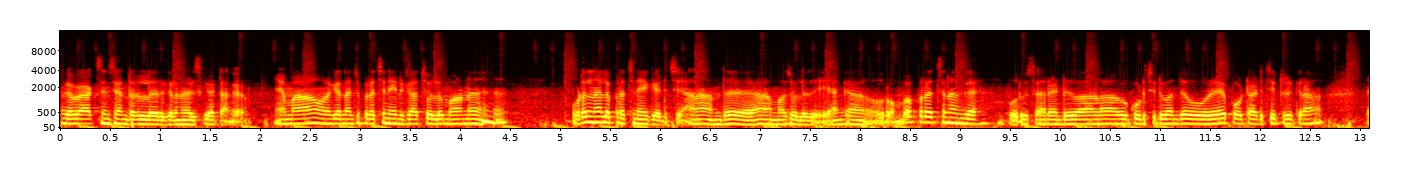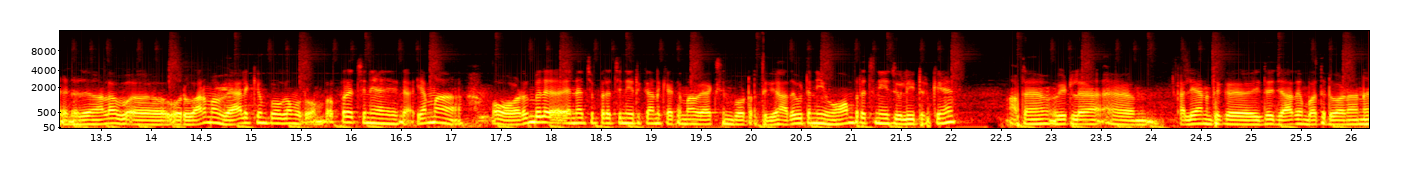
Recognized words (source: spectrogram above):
அங்கே வேக்சின் சென்டரில் இருக்கிற நர்ஸ் கேட்டாங்க. ஏம்மா உனக்கு என்னாச்சும் பிரச்சனை இருக்கா? சொல்லுமான்னு உடல்நல பிரச்சனையை கேட்டுச்சு. ஆனால் அந்த அம்மா சொல்லுது ஏங்க ரொம்ப பிரச்சனைங்க. புருஷன் ரெண்டு நாளாக குடிச்சிட்டு வந்து ஒரே போட்டு அடிச்சிட்டு இருக்கிறான். ரெண்டு நாளாக ஒரு வாரமாக வேலைக்கும் போகாமல் ரொம்ப பிரச்சனையாக ஏம்மா உடம்புல என்னாச்சும் பிரச்சனை இருக்கான்னு கேட்டம்மா வேக்சின் போடுறதுக்கு. அதை விட்டு நீ ஓம் பிரச்சனையை சொல்லிட்டு இருக்கேன் அதான் வீட்டில் கல்யாணத்துக்கு இது ஜாதகம் பார்த்துட்டு வாடான்னு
